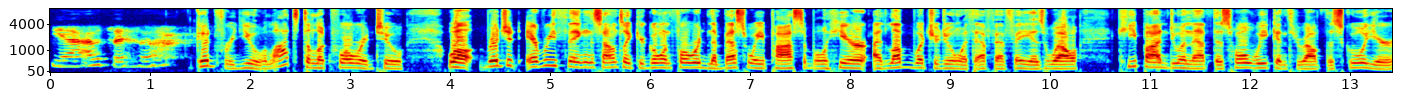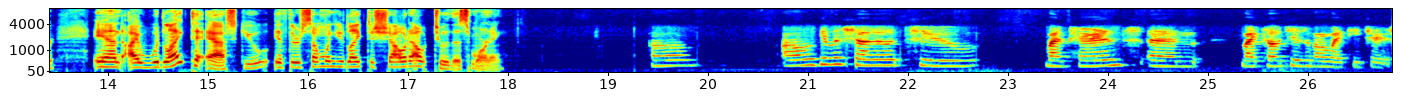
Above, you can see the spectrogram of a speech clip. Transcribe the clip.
Yeah, I would say so. Good for you. Lots to look forward to. Well, Bridget, everything sounds like you're going forward in the best way possible here. I love what you're doing with FFA as well. Keep on doing that this whole week and throughout the school year. And I would like to ask you if there's someone you'd like to shout out to this morning. Um, I'll give a shout out to my parents and my coaches and all my teachers.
